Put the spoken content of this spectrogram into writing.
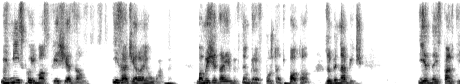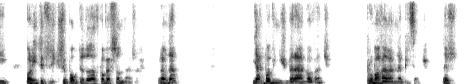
w Mińsku i Moskwie siedzą i zacierają łapy. Bo my się dajemy w tę grę wpuszczać po to, żeby nabić jednej z partii politycznych trzy punkty dodatkowe w sondażach. Prawda? Jak powinniśmy reagować? Próbowałem napisać też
